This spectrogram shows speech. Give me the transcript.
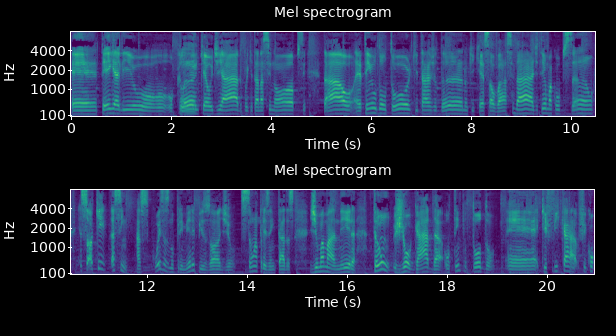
é, tem ali o, o clã que é odiado porque tá na sinopse, tal. É, tem o doutor que tá ajudando, que quer salvar a cidade, tem uma corrupção. Só que, assim, as coisas no primeiro episódio são apresentadas de uma maneira tão jogada o tempo todo é, que fica, ficou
